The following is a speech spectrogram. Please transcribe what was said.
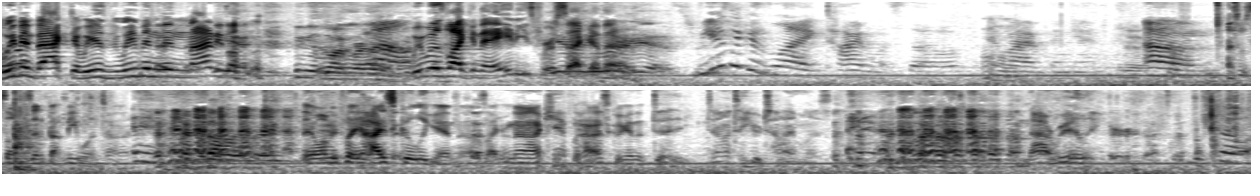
We've been back there. We've we've been in the nineties. Yeah. We was going further. Well- We was like in the eighties for a Yeah, second we there. yeah. Music is like timeless, though, in. My opinion. Yeah. Um, That's what someone said about me one time. They want me to play high school again. I was like, nah, I can't play high school again. Dante, you're timeless. Not really. so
